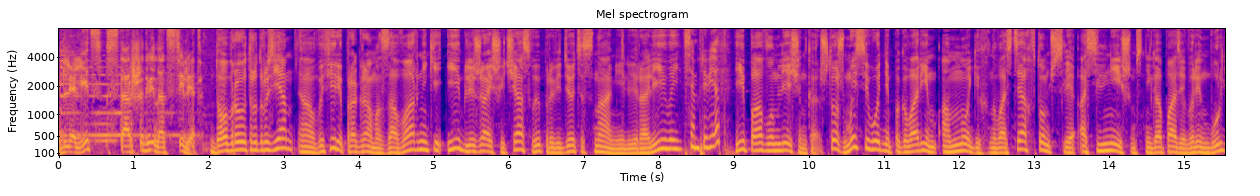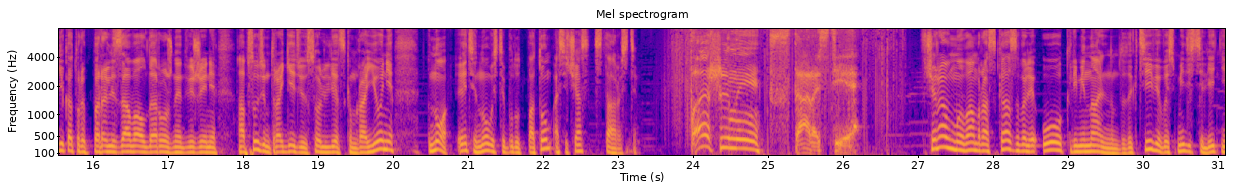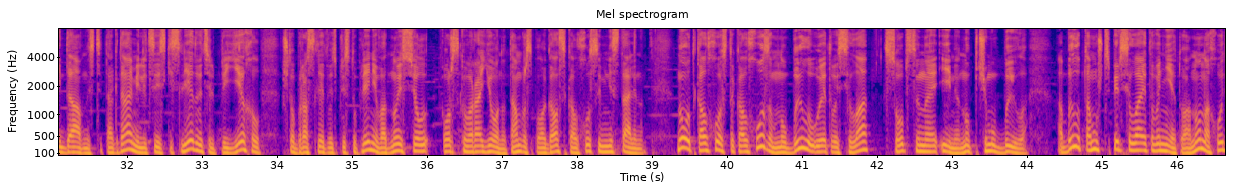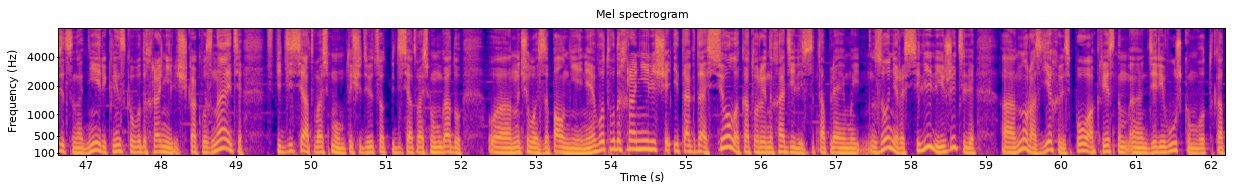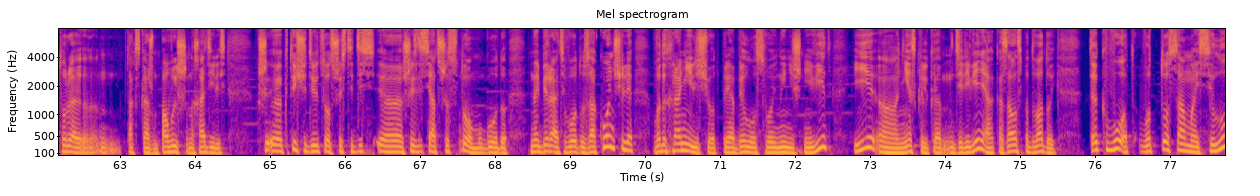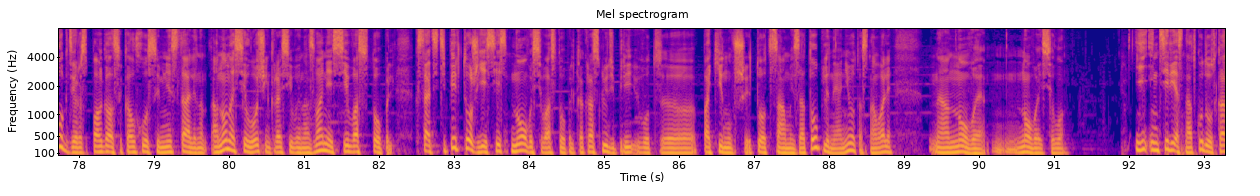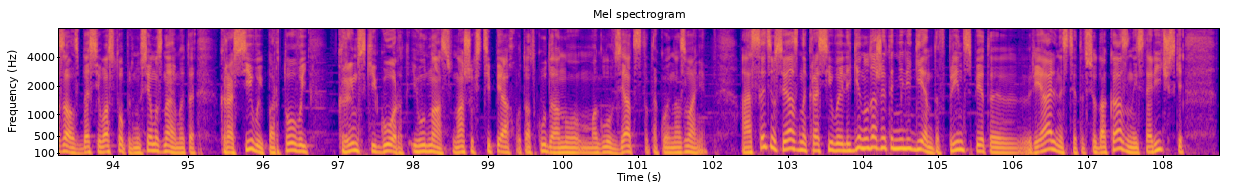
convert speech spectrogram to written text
Для лиц старше 12 лет. Доброе утро, друзья! А, В эфире программа «Заварники» и ближайший час вы проведете с нами Эльвирой Алиевой Всем привет. и Павлом Лещенко. Что ж, мы сегодня поговорим о многих новостях, в том числе о сильнейшем снегопаде в Оренбурге, который парализовал дорожное движение. Обсудим трагедию в Солилецком районе. Но эти новости будут потом, а сейчас старости. Пашины старости. Вчера мы вам рассказывали о криминальном детективе 80-летней давности. Тогда милицейский следователь приехал, чтобы расследовать преступление в одно из сел Орского района. Там располагался колхоз имени Сталина. Ну вот колхоз-то колхозом, но было у этого села собственное имя. Ну почему было? А было потому, что теперь села этого нету. Оно находится на дне Реклинского водохранилища. Как вы знаете, в 58 1958 году э, началось заполнение вот водохранилища, и тогда села, которые находились в затопляемой зоне, расселили, и жители, э, ну, разъехались по окрестным э, деревушкам, вот, которые, э, так скажем, повыше находились. К, э, к 1966 году набирать воду закончили, водохранилище вот приобрело свой нынешний вид, и э, несколько деревень оказалось под водой. Так вот, вот то самое село, где располагался колхоз имени Сталина, оно носило очень красивое название Севастополь. Кстати, теперь тоже есть, есть Новый Севастополь. Как раз люди, вот, э, покинувшие тот самый затопленный, они вот основали э, новое, новое село. И интересно, откуда вот, казалось бы, да, Севастополь, ну, все мы знаем, это красивый портовый крымский город. И у нас, в наших степях, вот откуда оно могло взяться-то, такое название. А с этим связана красивая легенда. Ну, даже это не легенда. В принципе, это реальность, это все доказано исторически.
